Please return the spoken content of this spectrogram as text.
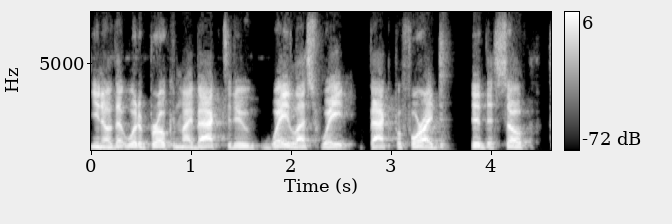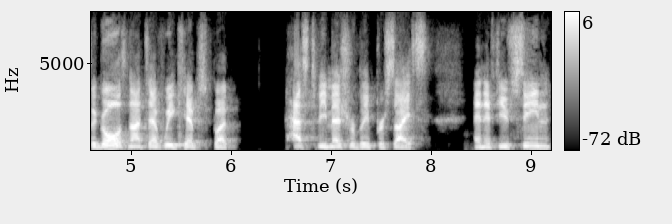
you know, that would have broken my back to do way less weight back before I did this. So the goal is not to have weak hips, but has to be measurably precise. And if you've seen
